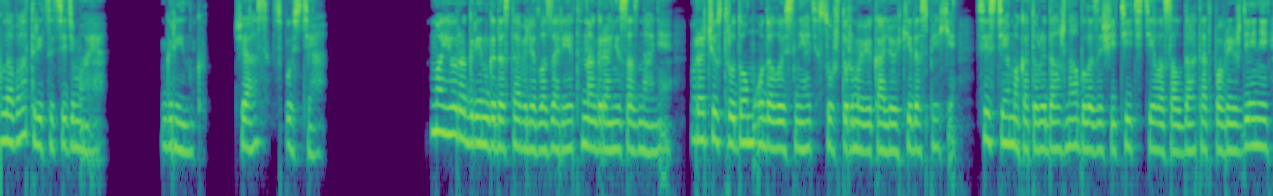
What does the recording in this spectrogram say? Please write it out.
Глава 37. Гринг. Час спустя. Майора Гринга доставили в лазарет на грани сознания. Врачу с трудом удалось снять с у штурмовика легкие доспехи. Система, которая должна была защитить тело солдата от повреждений,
